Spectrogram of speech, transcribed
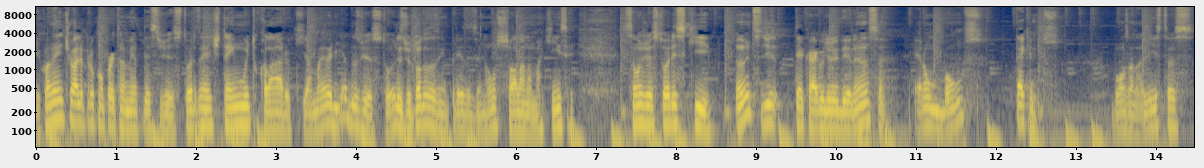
E quando a gente olha para o comportamento desses gestores, a gente tem muito claro que a maioria dos gestores de todas as empresas, e não só lá na McKinsey, são gestores que, antes de ter cargo de liderança, eram bons técnicos bons analistas,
